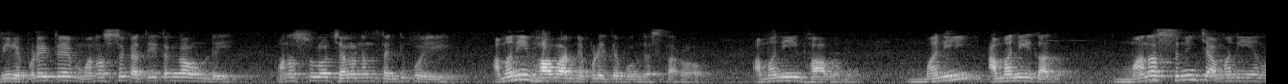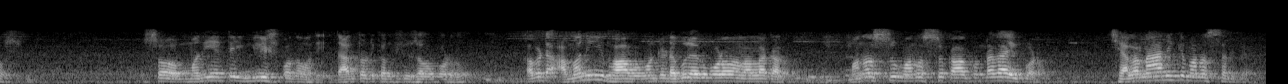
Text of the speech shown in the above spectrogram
మీరు ఎప్పుడైతే మనస్సుకు అతీతంగా ఉండి మనస్సులో చలనం తగ్గిపోయి అమనీభావాన్ని ఎప్పుడైతే పొందిస్తారో అమనీభావము మనీ అమనీ కాదు మనస్సు నుంచి అమనీ అని వస్తుంది. సో మనీ అంటే ఇంగ్లీష్ పదం అది దాంతో కన్ఫ్యూజ్ అవ్వకూడదు. కాబట్టి అమనీభావం అంటే డబ్బు లేకపోవడం అలా కాదు. మనస్సు మనస్సు కాకుండా అయిపోవడం. చలనానికి మనస్సు అని పేరు.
